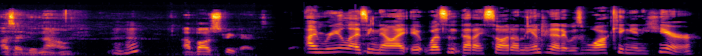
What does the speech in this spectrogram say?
as I do now, mm-hmm. about street art. I'm realizing now I, it wasn't that I saw it on the internet. It was walking in here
